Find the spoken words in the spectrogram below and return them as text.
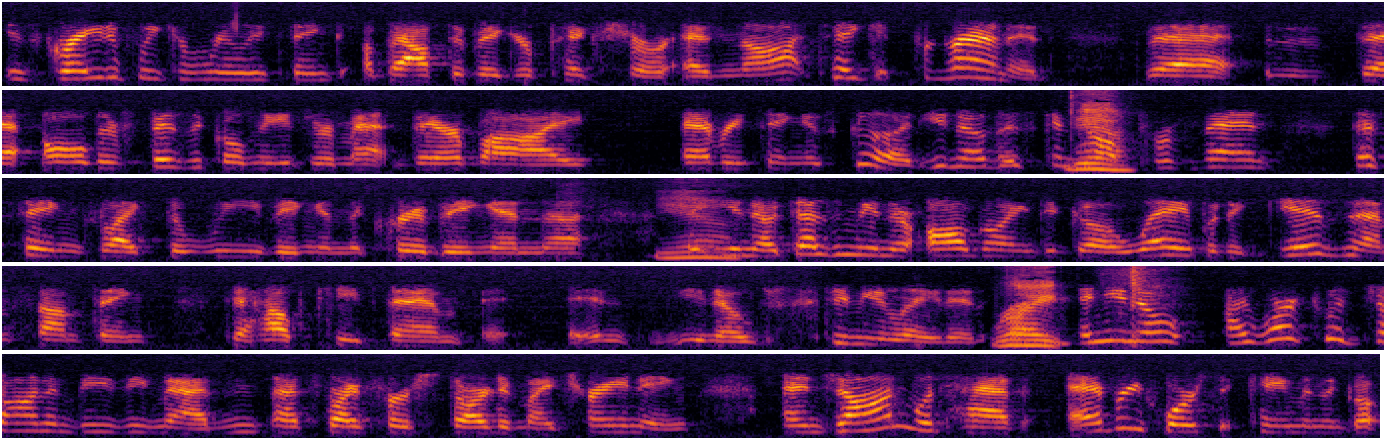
it's great if we can really think about the bigger picture and not take it for granted that that all their physical needs are met thereby everything is good. You know, this can Yeah. help prevent the things like the weaving and the cribbing and the Yeah. you know, it doesn't mean they're all going to go away, but it gives them something to help keep them in, you know, stimulated. Right. And you know, I worked with John and Beezie Madden. That's where I first started my training. And John would have every horse that came in the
